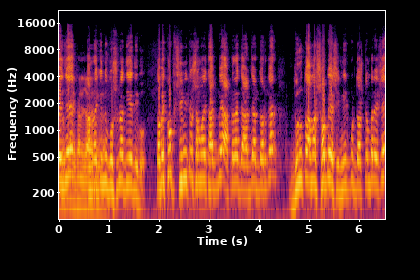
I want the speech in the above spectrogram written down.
পেজে আমরা কিন্তু ঘোষণা দিয়ে দিব। তবে খুব সীমিত সময় থাকবে আপনারা যার যার দরকার দ্রুত আমার শপে এসে মিরপুর দশ নম্বরে এসে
